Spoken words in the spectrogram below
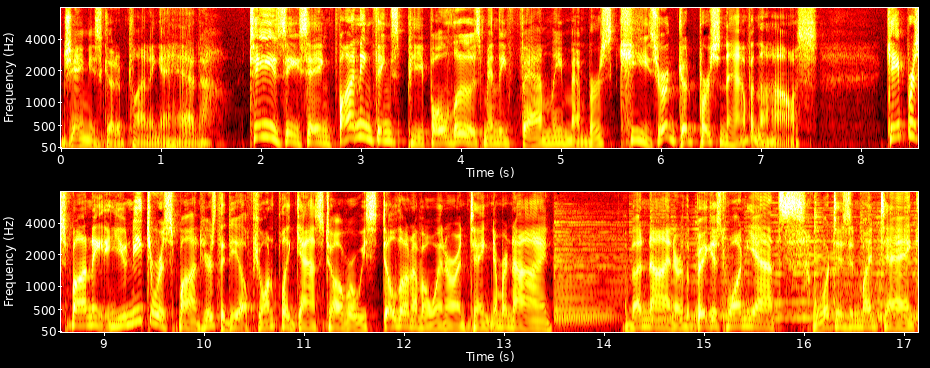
Jamie's good at planning ahead. TZ saying finding things people lose, mainly family members' keys. You're a good person to have in the house. Keep responding. You need to respond. Here's the deal. If you want to play Gastober, we still don't have a winner on tank number nine. The Niner, the biggest one yet. What is in my tank?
